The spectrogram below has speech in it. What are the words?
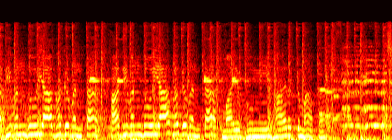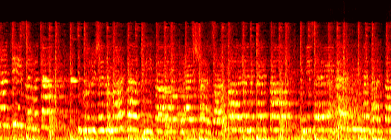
आदिवंदू या भगवंता आदिवंदू या भगवंता मायभूमी भारत माता। सर्व धर्म शांती समता गुरुजन माता पिता राष्ट्राचा पालन करता निसर्ग अन्नदाता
